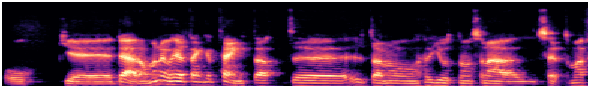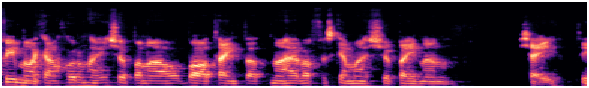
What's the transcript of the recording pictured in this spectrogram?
Och eh, där har man nog helt enkelt tänkt att eh, utan att ha gjort någon sån här, sett de här filmerna kanske, de här inköparna och bara tänkt att nej varför ska man köpa in en tjej till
